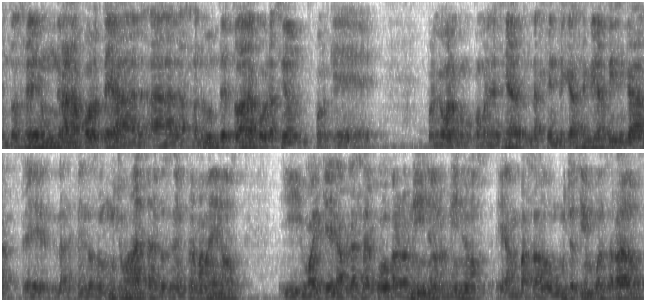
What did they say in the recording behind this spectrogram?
entonces es un gran aporte a, a la salud de toda la población, porque, porque bueno, como, como les decía, la gente que hace actividad física, eh, las defensas son mucho más altas, entonces se enferma menos, igual que la plaza de juego para los niños, los niños han pasado mucho tiempo encerrados,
